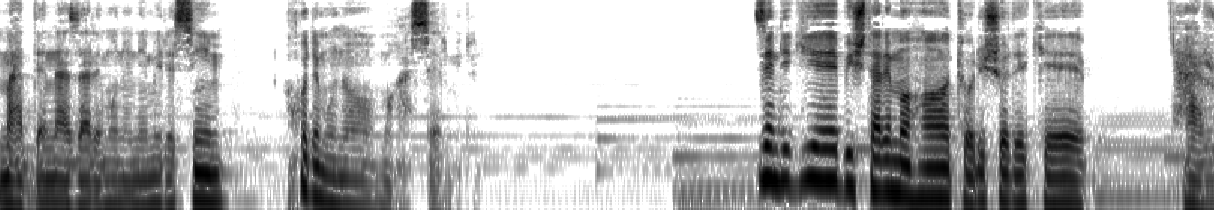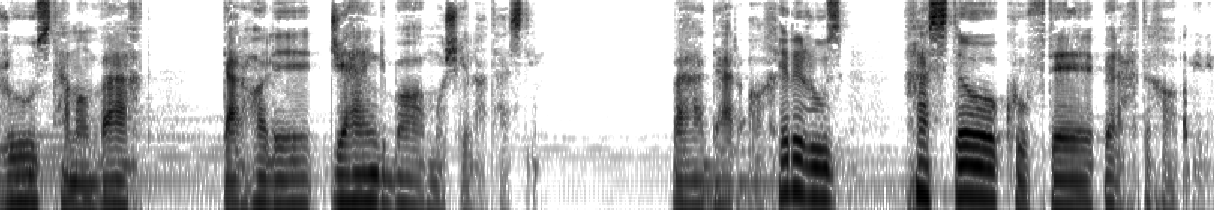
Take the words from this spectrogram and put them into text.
مد نظرمون نمی‌رسیم خودمونو مقصر می‌دونیم زندگی بیشتر ماها طوری شده که هر روز تمام وقت در حال جنگ با مشکلات هستیم و در آخر روز خسته و کوفته به رخت خواب میریم.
